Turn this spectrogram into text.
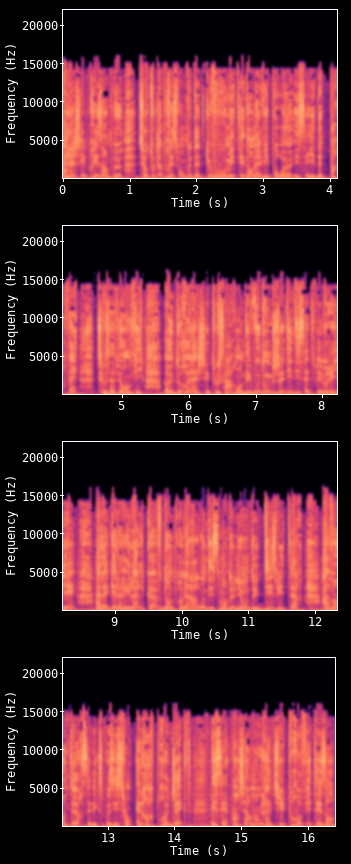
à lâcher prise un peu sur toute la pression peut-être que vous vous mettez dans la vie pour essayer d'être parfait. Si vous avez envie de relâcher tout ça, rendez-vous donc jeudi 17 février à la galerie L'Alcove dans le premier arrondissement de Lyon de 18h à 20h. C'est l'exposition Error Project et c'est entièrement gratuit. Profitez-en.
